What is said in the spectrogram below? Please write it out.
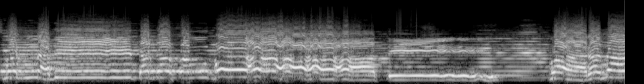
స్వర్ణది స్వర్ణదీ తట సంభాతి వారణాసి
